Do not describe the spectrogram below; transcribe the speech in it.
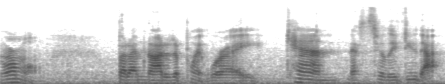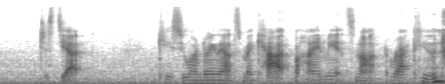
normal. But I'm not at a point where I can necessarily do that just yet. In case you're wondering, that's my cat behind me. It's not a raccoon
